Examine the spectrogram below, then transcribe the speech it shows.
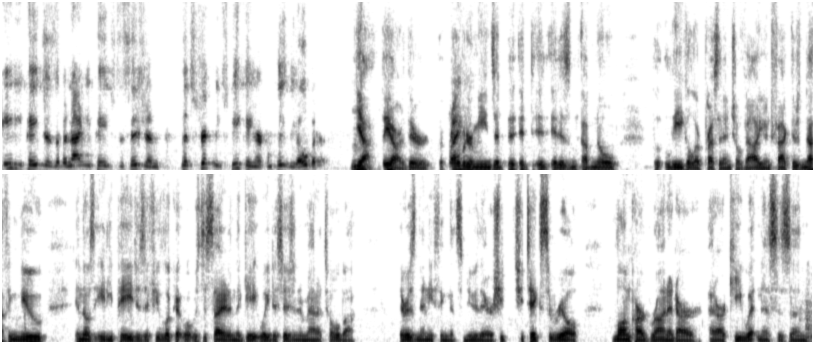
80 pages of a 90 page decision that, strictly speaking, are completely obiter. yeah they are they're Right. obiter means it it, it it is of no legal or precedential value in fact there's nothing new in those 80 pages if you look at what was decided in the gateway decision in manitoba there isn't anything that's new there she she takes the real long hard run at our at our key witnesses um, and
